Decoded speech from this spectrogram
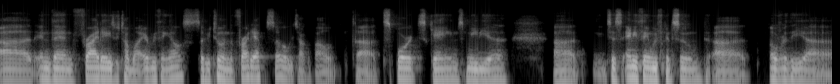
Uh, and then Fridays, we talk about everything else. So if you tune in the Friday episode, we talk about uh, sports, games, media, uh, just anything we've consumed uh, over the, uh,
